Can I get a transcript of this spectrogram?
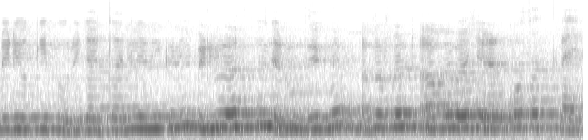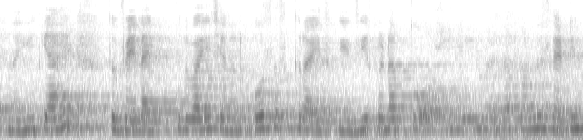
वीडियो की पूरी जानकारी लेने के लिए वीडियो आपको ज़रूर देखना। अगर फ्रेंड आपने हमारे चैनल को सब्सक्राइब नहीं किया है तो बेल आइकन को दबाइए। चैनल को सब्सक्राइब कीजिए। फ्रेंड आपको ऑप्शन देखने मिलता फ़ोन में सेटिंग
